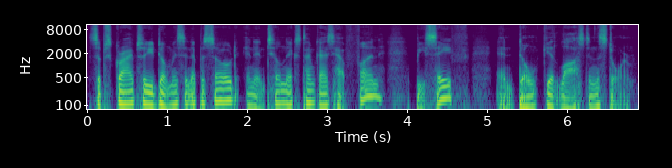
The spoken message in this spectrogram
Subscribe so you don't miss an episode. And until next time, guys, have fun, be safe, and don't get lost in the storm.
